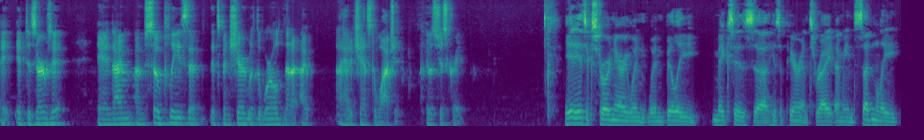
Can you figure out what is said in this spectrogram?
it, it, deserves it. And I'm, I'm so pleased that it's been shared with the world and that I, I had a chance to watch it. It was just great. It is extraordinary when, when Billy makes his, uh, his appearance, right? I mean, suddenly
